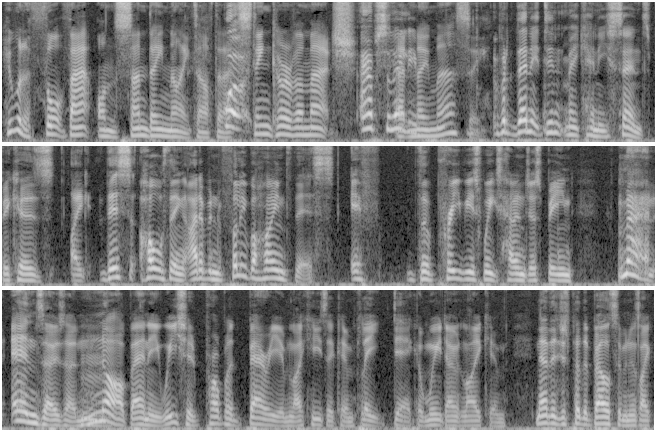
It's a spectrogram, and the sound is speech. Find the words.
Who would have thought that on Sunday night after that Well, stinker of a match? absolutely. No Mercy. But then it didn't make any sense because like this whole thing, I'd have been fully behind this if the previous weeks hadn't just been. Man, Enzo's a knob, any. We should probably bury him like he's a complete dick, and we don't like him. Now they just put the belt on him, and it's like,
